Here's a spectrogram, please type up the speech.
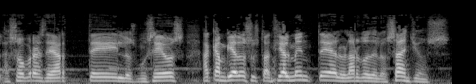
las obras de arte en los museos ha cambiado sustancialmente a lo largo de los años.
